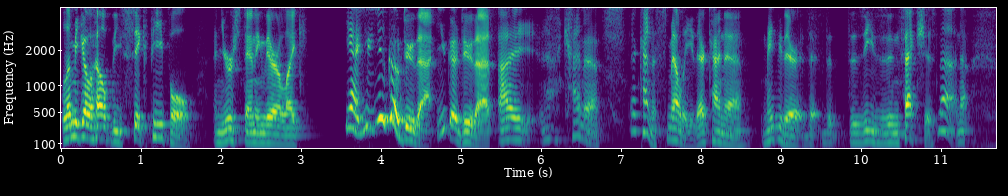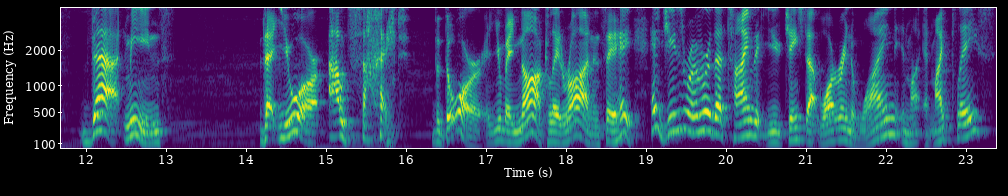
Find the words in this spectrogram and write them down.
let me go help these sick people and you're standing there like yeah you, you go do that you go do that. I kind of they're kind of smelly. They're kind of maybe they're the, the disease is infectious. No no. That means that you are outside the door. And you may knock later on and say, "Hey, hey, Jesus, remember that time that you changed that water into wine in my at my place?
